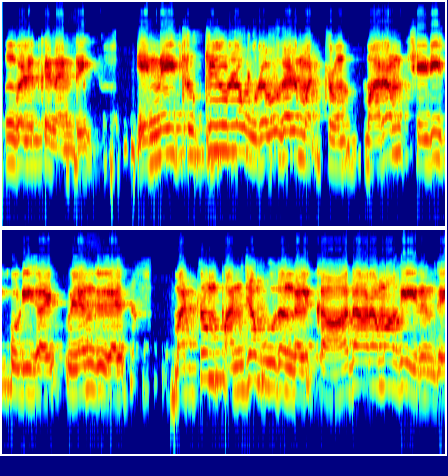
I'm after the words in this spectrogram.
உங்களுக்கு நன்றி. என்னை சுற்றியுள்ள உறவுகள் மற்றும் மரம் செடி கொடிகள் விலங்குகள் மற்றும் பஞ்சபூதங்களுக்கு ஆதாரமாக இருந்து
